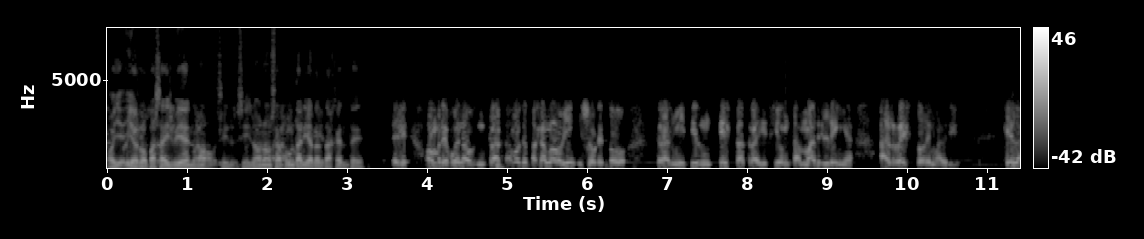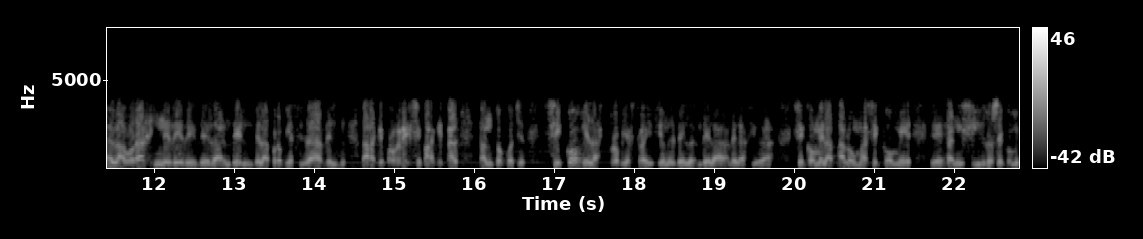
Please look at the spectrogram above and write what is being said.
Oye, y os lo pasáis bien, ¿no? Si, si no, no se apuntaría tanta gente. Hombre, bueno, tratamos de pasárnoslo bien y sobre todo transmitir esta tradición tan madrileña al resto de Madrid. Que la, la vorágine de, de- de la, de- de la propia ciudad, del- para que progrese, para que tal, tanto coche, se come las propias tradiciones de la, de la, de la ciudad. Se come la paloma, se come eh, San Isidro, se come.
